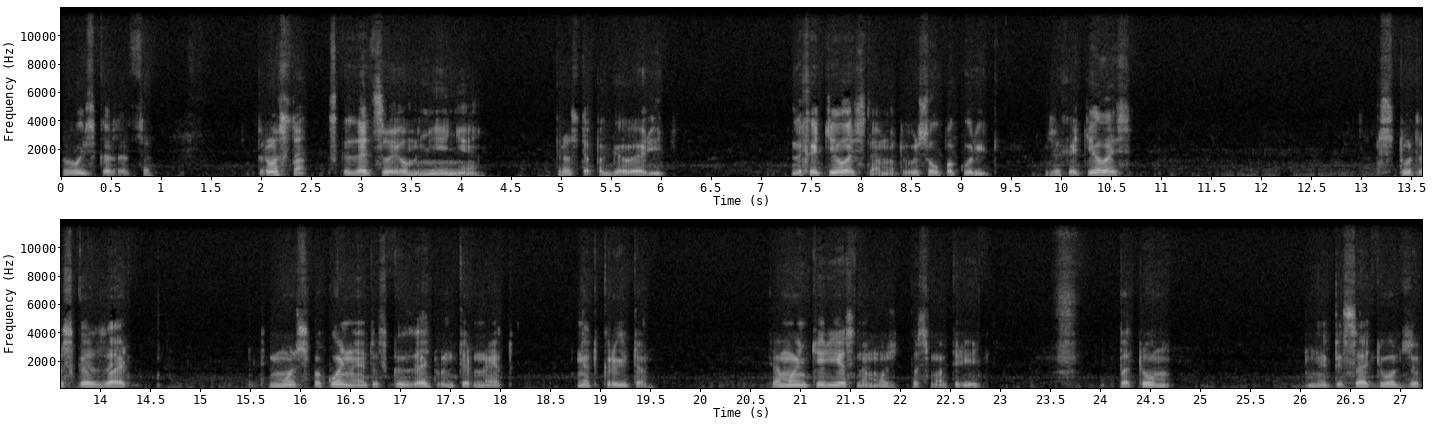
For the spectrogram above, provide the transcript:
высказаться. Просто сказать свое мнение, просто поговорить. Захотелось там, вот вышел покурить, захотелось что-то сказать. Ты можешь спокойно это сказать в интернет, открыто. Кому интересно, может посмотреть. Потом написать отзыв,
